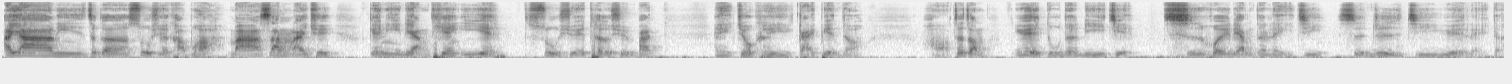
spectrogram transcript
哎呀，你这个数学考不好，马上来去给你两天一夜数学特训班，哎，就可以改变的哦。好，这种阅读的理解、词汇量的累积是日积月累的。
